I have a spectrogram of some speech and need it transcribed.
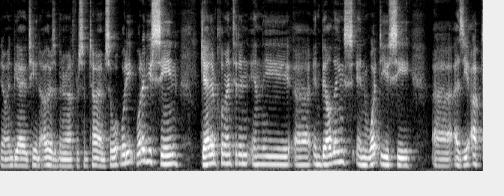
you know NB-IoT and others have been around for some time. So what, what do you, what have you seen get implemented in in the uh, in buildings, and what do you see uh, as the up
